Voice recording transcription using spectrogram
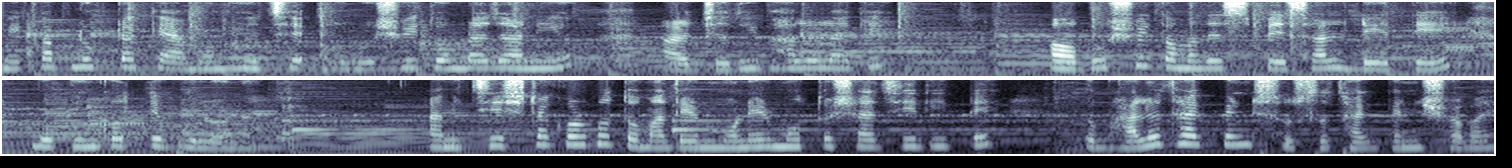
মেকআপ লুকটা কেমন হয়েছে অবশ্যই তোমরা জানিও। আর যদি ভালো লাগে, অবশ্যই তোমাদের স্পেশাল ডেতে বুকিং করতে ভুলো না। আমি চেষ্টা করব তোমাদের মনের মতো সাজিয়ে দিতে। তো ভালো থাকবেন, সুস্থ থাকবেন সবাই।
